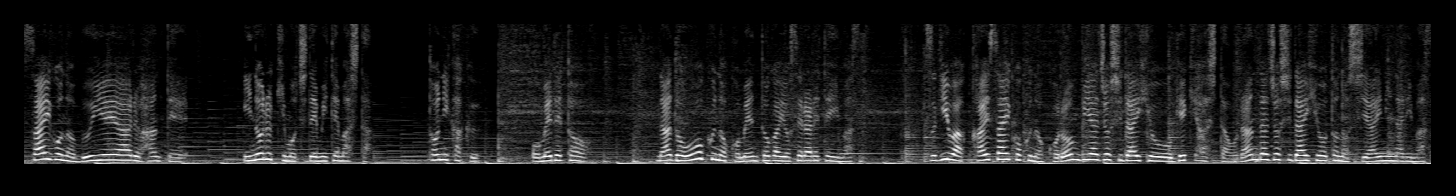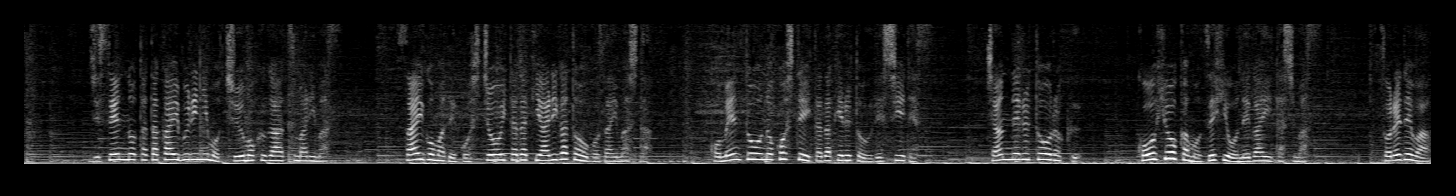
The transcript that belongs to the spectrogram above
最後の VAR 判定。祈る気持ちで見てました。とにかくおめでとう。など多くのコメントが寄せられています。次は開催国のコロンビア女子代表を撃破したオランダ女子代表との試合になります。次戦の戦いぶりにも注目が集まります。最後までご視聴いただきありがとうございました。コメントを残していただけると嬉しいです。チャンネル登録高評価もぜひお願いいたします。それでは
